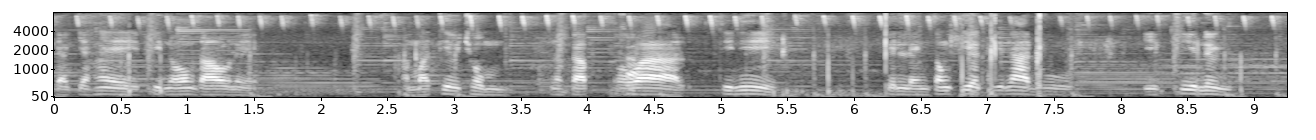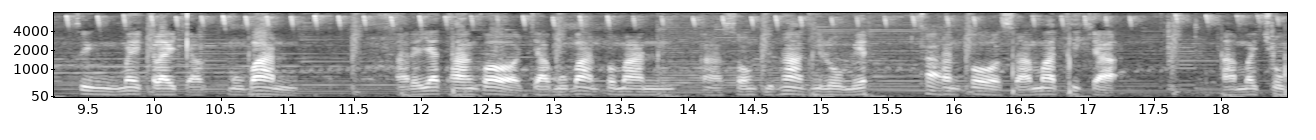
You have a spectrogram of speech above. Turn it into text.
อยากจะให้พี่น้องเราเนี่ยอ่ามาเที่ยวชมนะครับ เพราะว่าที่นี่เป็นแหล่งท่องเที่ยวที่น่าดูอีกที่หนึ่ง ซึ่งไม่ไกลจากหมู่บ้านอ่าระยะทางก็จากหมู่บ้านประมาณอ่า2.5 กิโลเมตรครับท่านก็สามารถที่จะอ่ามาชม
